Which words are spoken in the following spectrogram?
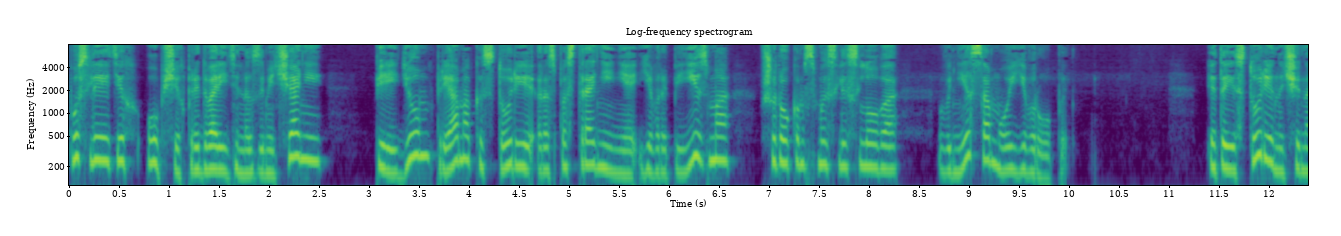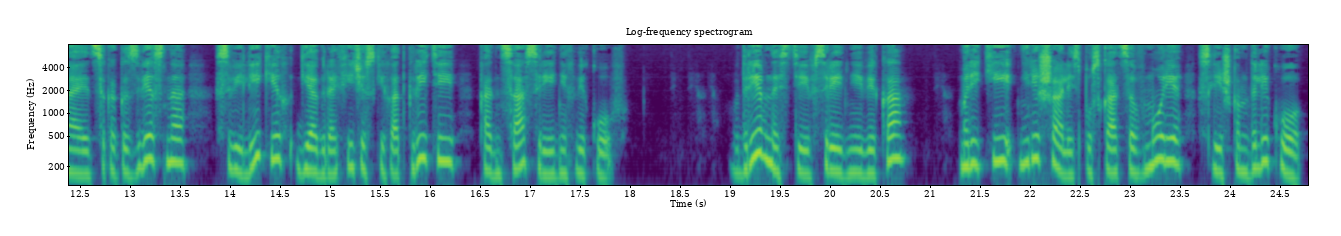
После этих общих предварительных замечаний перейдем прямо к истории распространения европеизма в широком смысле слова вне самой Европы. Эта история начинается, как известно, с великих географических открытий конца средних веков. В древности и в средние века моряки не решались спускаться в море слишком далеко.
